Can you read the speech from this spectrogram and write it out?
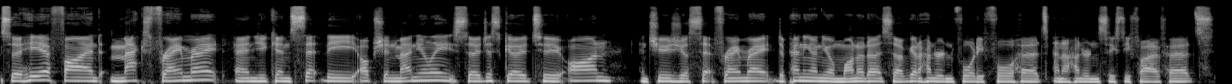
so here find max frame rate and you can set the option manually. So just go to on and choose your set frame rate depending on your monitor. So I've got 144 hertz and 165 hertz.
